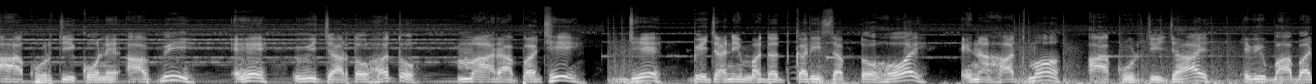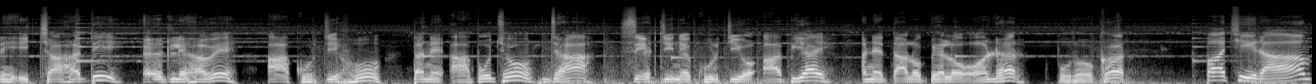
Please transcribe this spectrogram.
આ ખુરચી કોને આપવી એ વિચારતો હતો. મારા પછી જે બીજાની મદદ કરી શકતો હોય, એના હાથમાં આ ખુરચી જાય એવી બાબાની ઈચ્છા હતી. એટલે હવે આ ખુરચી હું તને આપું છું. જા, શેઠજીને ખુરચીઓ આપી અને તારો પહેલો ઓર્ડર પૂરો કર. પછી રામ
